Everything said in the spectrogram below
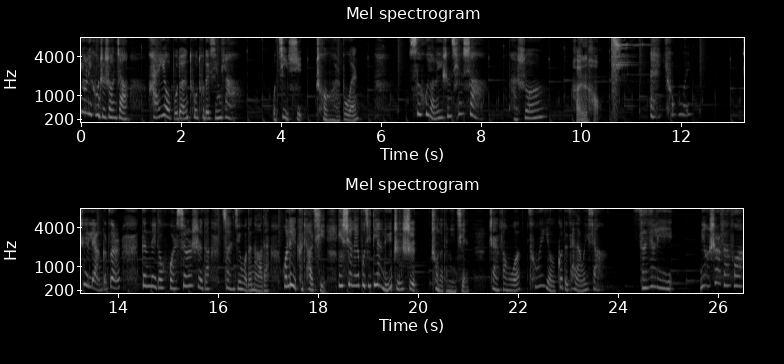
用力控制双脚，还有不断突突的心跳。我继续充耳不闻，似乎有了一声轻笑。他说：“很好。”哎呦喂，这两个字儿跟那个火星似的钻进我的脑袋，我立刻跳起，以迅雷不及电驴之势冲到他面前。绽放我从未有过的灿烂微笑。总经理，你有事儿吩咐？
